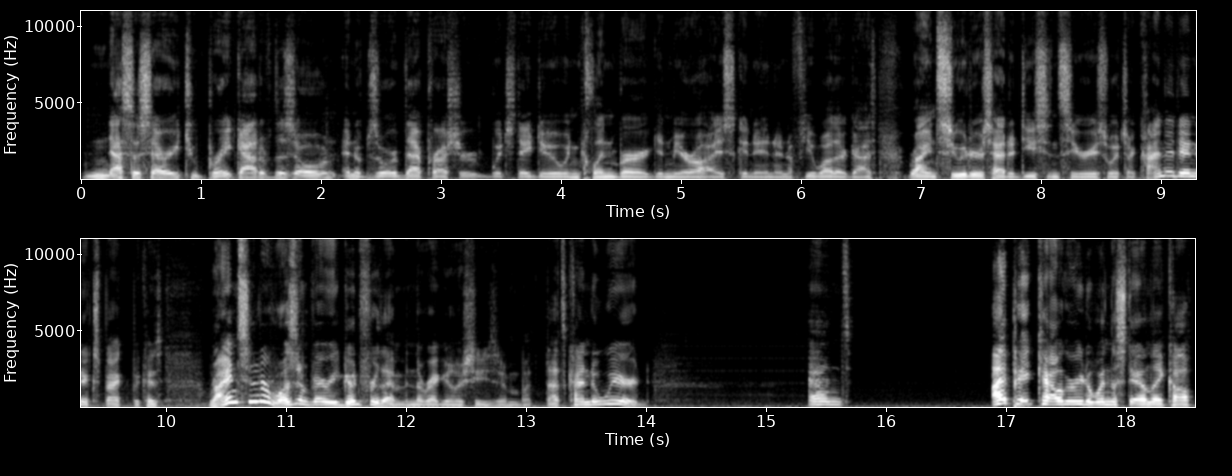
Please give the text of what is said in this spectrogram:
necessary to break out of the zone and absorb that pressure, which they do in Klingberg and Miro Heiskanen and a few other guys. Ryan Suter's had a decent series, which I kind of didn't expect because Ryan Suter wasn't very good for them in the regular season, but that's kind of weird. And I picked Calgary to win the Stanley Cup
